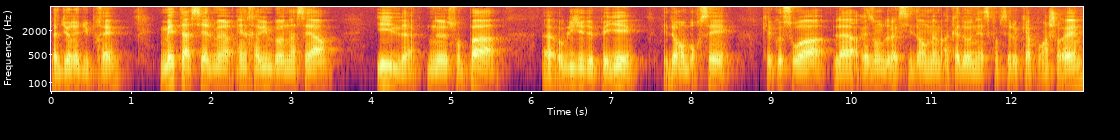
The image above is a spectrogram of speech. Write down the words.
la durée du prêt. Meta, si elle meurt, ils ne sont pas euh, obligés de payer et de rembourser, quelle que soit la raison de l'accident, même un cadeau honnête, comme c'est le cas pour un Shohen.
